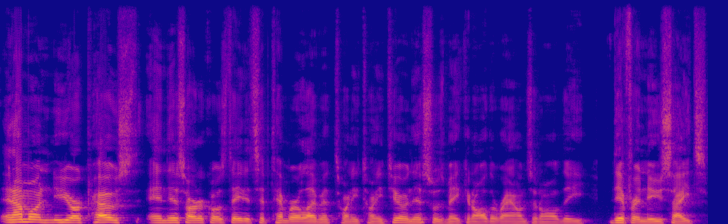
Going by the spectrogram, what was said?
and I'm on New York Post, and this article is dated September 11th, 2022, and this was making all the rounds and all the different news sites.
